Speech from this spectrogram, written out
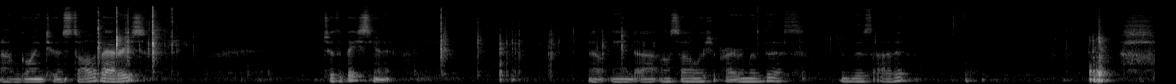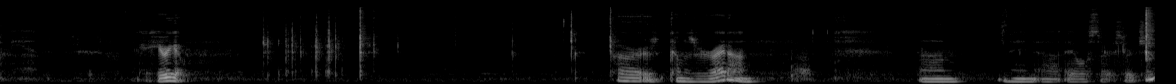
um, going to install the batteries to the base unit. No and uh, also we should probably remove this move this out of it here we go. Power comes right on. Um, then uh, it will start searching.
